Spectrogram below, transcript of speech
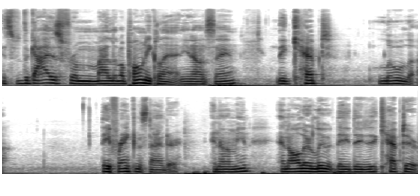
it's the guys from My Little Pony clan, you know what I'm saying? They kept Lola. They Frankensteined her, you know what I mean? And all their loot, they, they just kept it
